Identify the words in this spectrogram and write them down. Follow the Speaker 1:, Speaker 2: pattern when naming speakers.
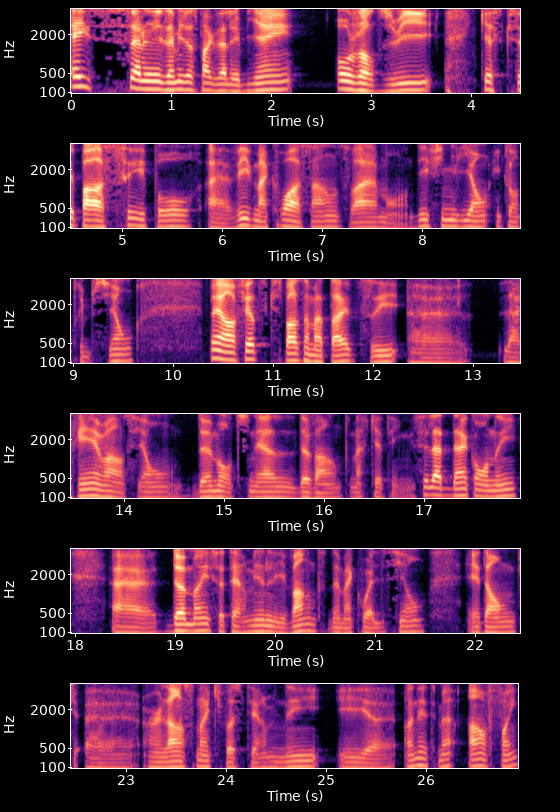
Speaker 1: Hey, salut les amis, j'espère que vous allez bien. Aujourd'hui, qu'est-ce qui s'est passé pour euh, vivre ma croissance vers mon défi million et contribution? Ben, en fait, ce qui se passe dans ma tête, c'est euh, la réinvention de mon tunnel de vente marketing. C'est là-dedans qu'on est. Euh, demain se terminent les ventes de ma coalition et donc un lancement qui va se terminer et honnêtement, enfin,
